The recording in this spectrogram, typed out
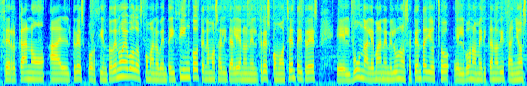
cercano al 3% de nuevo, 2,95. Tenemos al italiano en el 3,83, el Bund alemán en el 1,78, el bono americano a 10 años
